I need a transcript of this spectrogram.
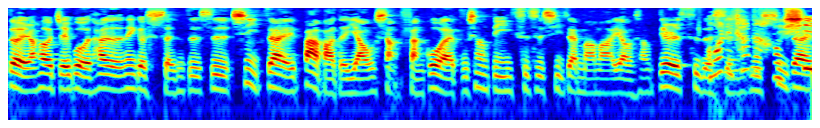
对，然后结果他的那个绳子是系在爸爸的腰上，反过来不像第一次是系在妈妈腰上，第二次的绳子系在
